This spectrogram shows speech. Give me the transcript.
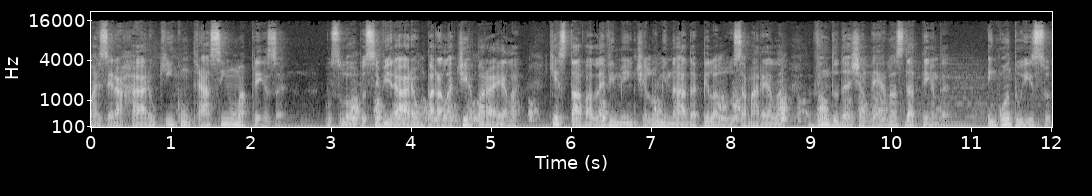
mas era raro que encontrassem uma presa. Os lobos se viraram para latir para ela, que estava levemente iluminada pela luz amarela vindo das janelas da tenda. Enquanto isso,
